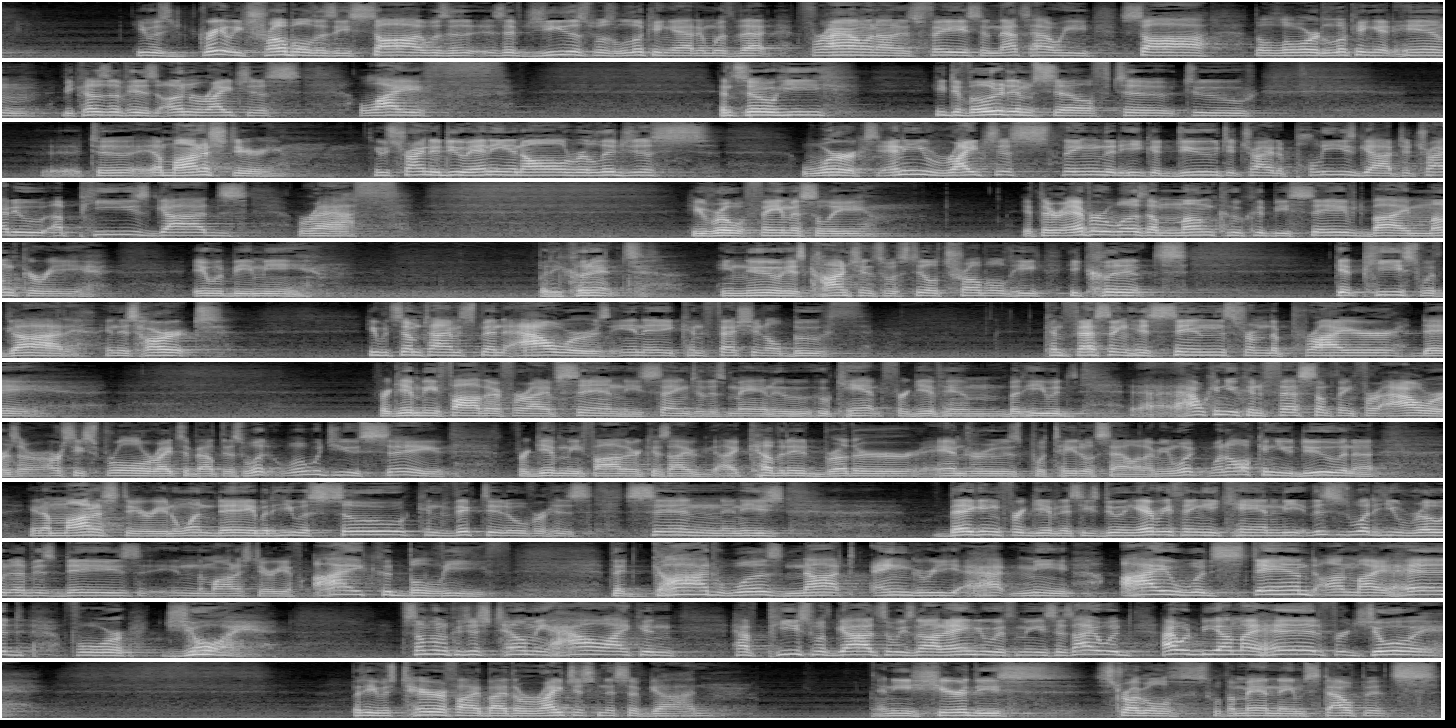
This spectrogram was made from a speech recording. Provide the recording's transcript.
he was greatly troubled as he saw it was as if Jesus was looking at him with that frown on his face, and that's how he saw the Lord looking at him because of his unrighteous life. And so he, he devoted himself to, to, to a monastery. He was trying to do any and all religious works, any righteous thing that he could do to try to please God, to try to appease God's wrath. He wrote famously If there ever was a monk who could be saved by monkery, it would be me. But he couldn't. He knew his conscience was still troubled. He, he couldn't get peace with God in his heart. He would sometimes spend hours in a confessional booth, confessing his sins from the prior day. Forgive me, Father, for I have sinned, he's saying to this man who, who can't forgive him. But he would, how can you confess something for hours? R.C. Sproul writes about this. What, what would you say? Forgive me, Father, because I, I coveted Brother Andrew's potato salad. I mean, what, what all can you do in a, in a monastery in one day? But he was so convicted over his sin, and he's begging forgiveness. He's doing everything he can. And he, this is what he wrote of his days in the monastery. If I could believe that God was not angry at me, I would stand on my head for joy. If someone could just tell me how I can have peace with God so he's not angry with me, he says, I would, I would be on my head for joy. But he was terrified by the righteousness of God. And he shared these struggles with a man named Staupitz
